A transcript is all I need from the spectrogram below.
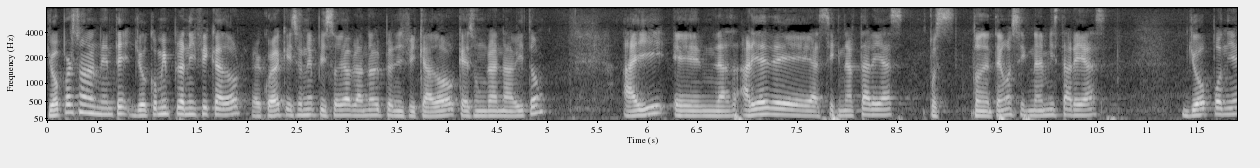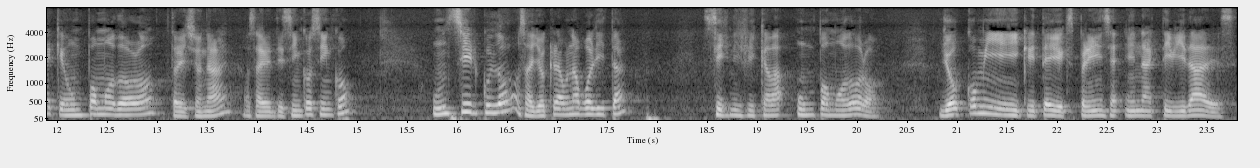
yo personalmente, yo con mi planificador, recuerda que hice un episodio hablando del planificador, que es un gran hábito. Ahí en las áreas de asignar tareas, pues donde tengo que asignar mis tareas, yo ponía que un pomodoro tradicional, o sea, 25-5, un círculo, o sea, yo creaba una bolita, significaba un pomodoro. Yo con mi criterio y experiencia en actividades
